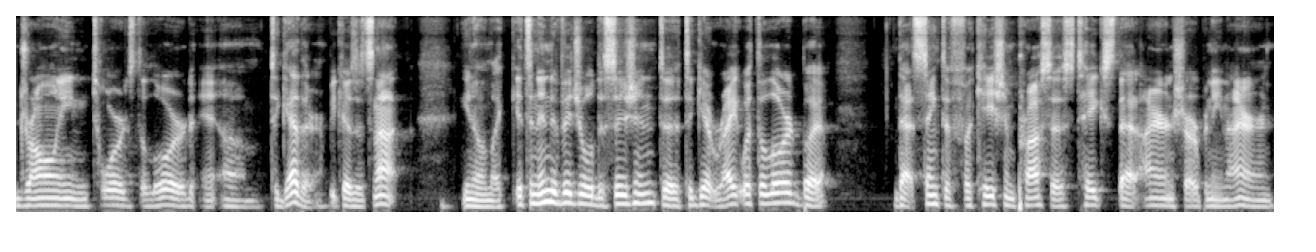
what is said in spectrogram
drawing towards the lord eh, um, together because it's not you know like it's an individual decision to to get right with the lord but that sanctification process takes that iron sharpening iron.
